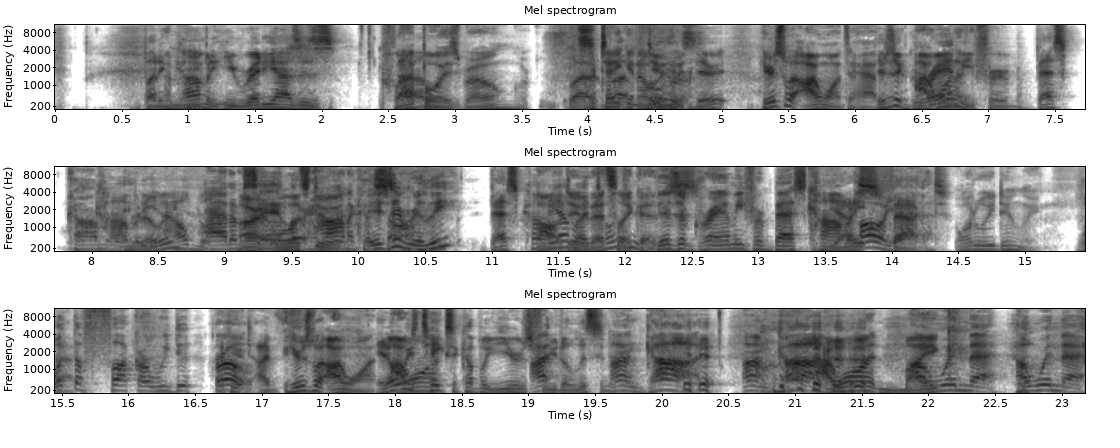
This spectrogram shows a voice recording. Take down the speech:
but in comedy, he already has his Flat um, Boys, bro. We're, we're taking Flat- over. Dude, there, Here's what I want to happen. there's a I wanna- Grammy for best Comedy. comedy, Really? album. Adam All right, Sandler well, let's do it. Hanukkah Is it really? Best comedy Oh, dude, I that's like a- There's a Grammy for best comedy. Yes, Oh, yeah. fact. What are we doing? What the fuck are we doing, bro? I've- Here's what I want. it always want, takes a couple years for you to listen to on it. God, on God. I want Mike. I'll win that. I'll win that.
